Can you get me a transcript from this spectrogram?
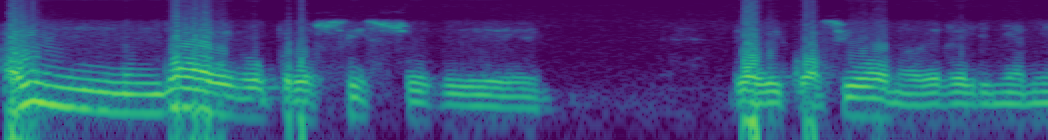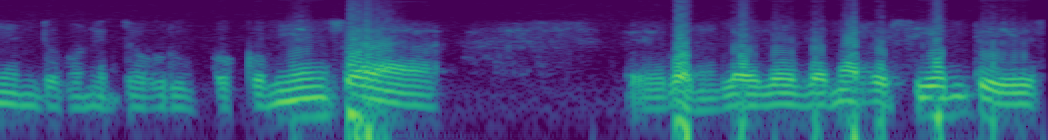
Hay un largo proceso de, de adecuación o de realineamiento con estos grupos. Comienza Eh, bueno, lo, más reciente es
